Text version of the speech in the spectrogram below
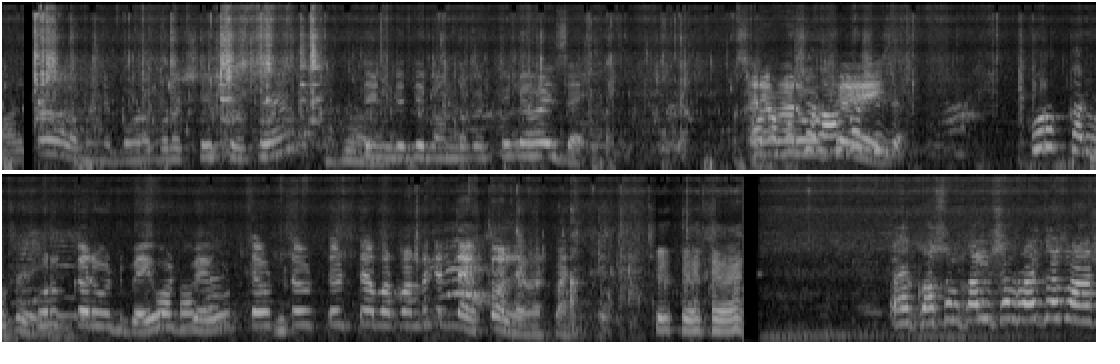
হয়তো মানে বড় বড় শেষ হচ্ছে তিনটে দিয়ে বন্ধ করে তুলে হয়ে যায়। আর আমার উঠে। পুরস্কার উঠে। উঠবে উঠবে উঠতে উঠতে উঠতে উঠতে আবার বন্ধ করে দেয় তলে আবার পানিতে। এই গোসল কালি সব রাইতে বাস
